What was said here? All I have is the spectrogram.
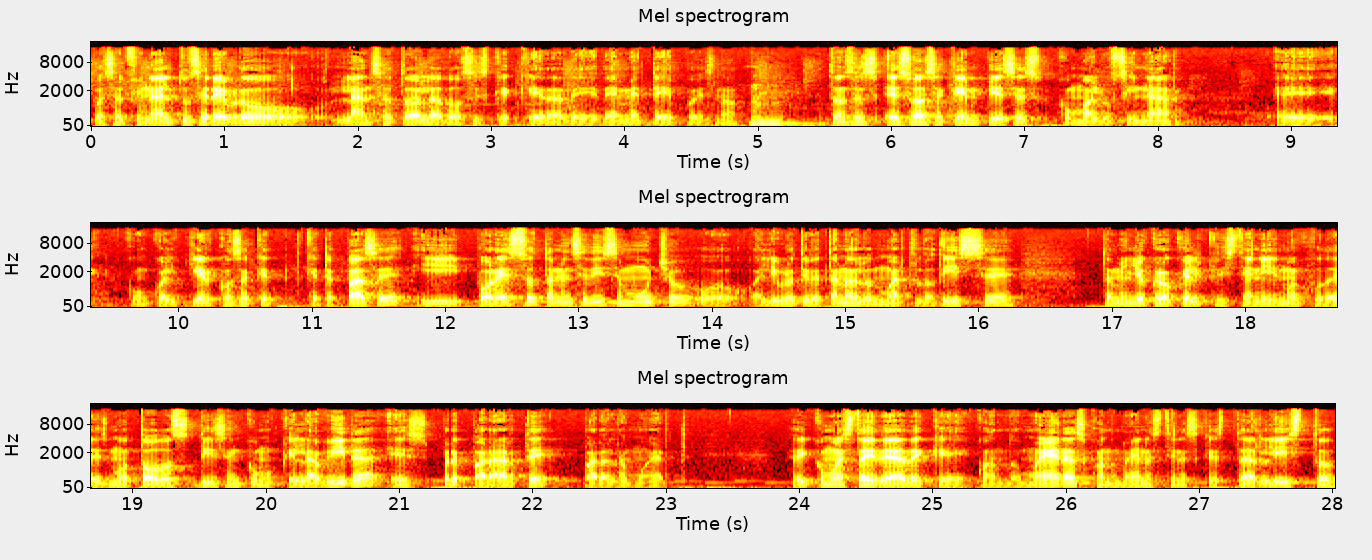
pues al final tu cerebro lanza toda la dosis que queda de DMT, pues, ¿no? Entonces eso hace que empieces como a alucinar eh, con cualquier cosa que, te pase y por eso también se dice mucho, o el libro tibetano de los muertos lo dice, también yo creo que el cristianismo, el judaísmo, todos dicen como que la vida es prepararte para la muerte. Hay como esta idea de que cuando mueras, cuando menos tienes que estar listo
